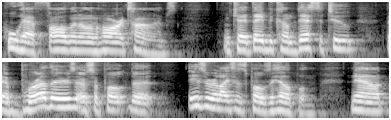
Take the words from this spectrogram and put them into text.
who have fallen on hard times. Okay, if they become destitute, their brothers are supposed the Israelites are supposed to help them. Now,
